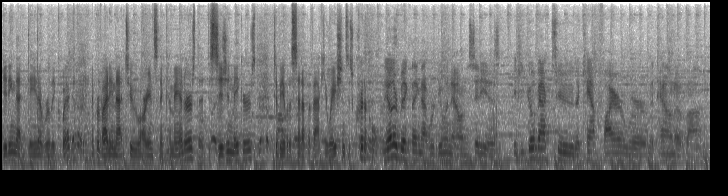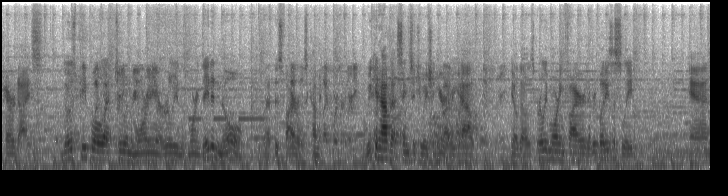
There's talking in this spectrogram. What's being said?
Getting that data really quick and providing that to our incident commanders, the decision makers, to be able to set up evacuations is critical. The other big thing that we're doing now in the city is if you go back to the Camp Fire where the town of um, Paradise, those people at 2 in the morning or early in the morning, they didn't know that this fire was coming. We could have that same situation here. We have, you know, those early morning fires, everybody's asleep, and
